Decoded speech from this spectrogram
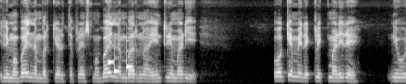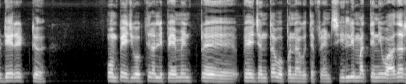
ಇಲ್ಲಿ ಮೊಬೈಲ್ ನಂಬರ್ ಕೇಳುತ್ತೆ ಫ್ರೆಂಡ್ಸ್ ಮೊಬೈಲ್ ನಂಬರ್ನ ಎಂಟ್ರಿ ಮಾಡಿ ಓಕೆ ಮೇಲೆ ಕ್ಲಿಕ್ ಮಾಡಿದರೆ ನೀವು ಡೈರೆಕ್ಟ್ ಹೋಮ್ ಪೇಜ್ಗೆ ಹೋಗ್ತೀರ. ಅಲ್ಲಿ ಪೇಮೆಂಟ್ ಪೇಜ್ ಅಂತ ಓಪನ್ ಆಗುತ್ತೆ ಫ್ರೆಂಡ್ಸ್ ಇಲ್ಲಿ ಮತ್ತೆ ನೀವು ಆಧಾರ್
